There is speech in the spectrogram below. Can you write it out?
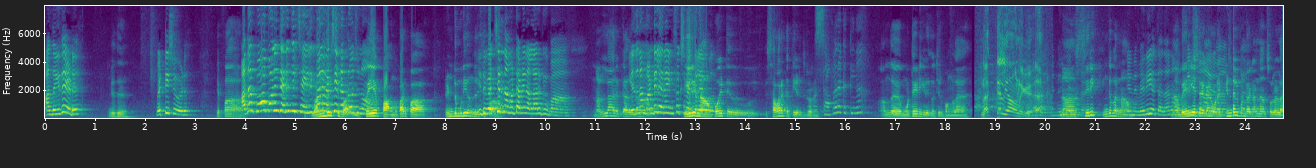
அந்த இதை எடு. இது வெட்டி ஷூ எடு. எப்பா? அதான் போ போன்னு தெரிஞ்சிருச்சே இதுக்கு மேல வச்சு என்ன வந்துருச்சுப்பா பிரயோஜனம்? இப்பயே பா அங்க பாருப்பா ரெண்டு முடி இது வந்துருச்சு வச்சிருந்தா மட்டும் அப்படியே நல்லா இருக்குமா? நல்லா இருக்காது. எதுனா மண்டையில எதனா இன்ஃபெக்ஷன் இரு நான் போயிட்டு சவர கத்தி எடுத்துட்டு வரேன். சவர கத்தினா? அந்த மொட்டை அடிக்கிறதுக்கு வச்சிருப்பாங்களே? நக்கல்யா அவனுக்கு? நான் சிரி இங்க பாரு நான் என்ன நான் உனக்கு கிண்டல் பண்றேன்னு நான் சொல்லல.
